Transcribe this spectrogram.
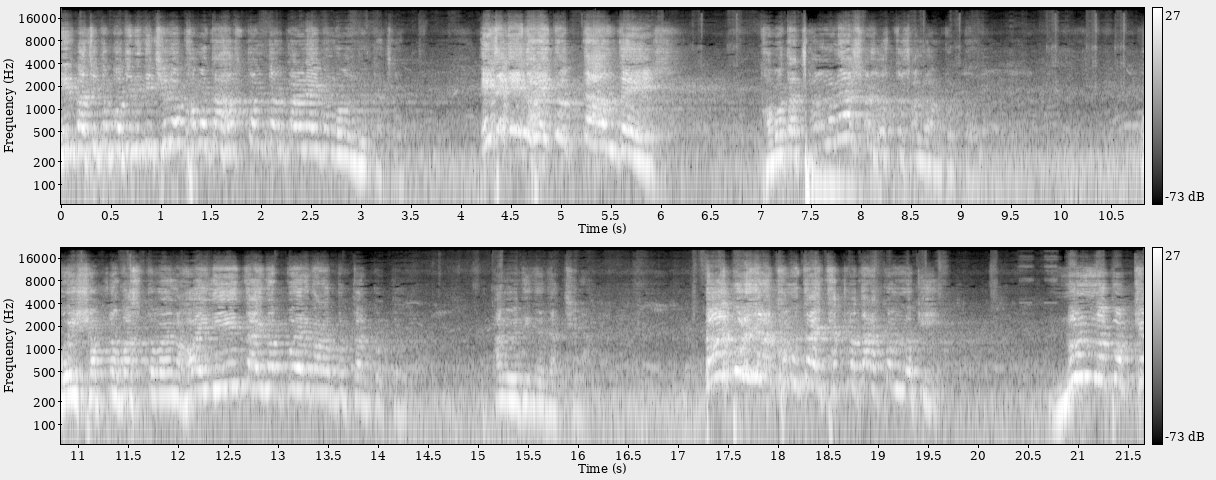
নির্বাচিত প্রতিনিধি ছিল, ক্ষমতা হস্তান্তর করে নাই বঙ্গবন্ধুর কাছে এটাকেই ধরে তো উত্তাল দেশ। ক্ষমতা ছাড়লো না, সশস্ত্র সংগ্রাম করতে হলো ওই স্বপ্ন বাস্তবায়ন হয়নি, তাই নব্বইয়ের গণভ্যুত্থান করতে হলো আমি ওই দিকে যাচ্ছি না। তারপরে যারা ক্ষমতায় থাকল, তারা করল কি? পক্ষে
